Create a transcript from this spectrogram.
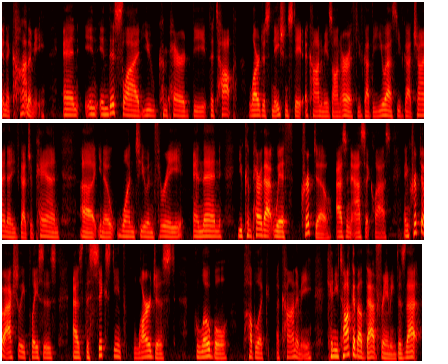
an economy and in, in this slide, you compared the, the top largest nation state economies on earth. You've got the US, you've got China, you've got Japan, uh, you know, one, two, and three. And then you compare that with crypto as an asset class. And crypto actually places as the 16th largest global public economy. Can you talk about that framing? Does that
